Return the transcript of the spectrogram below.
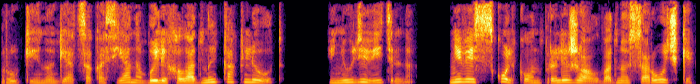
Руки и ноги отца Касьяна были холодны, как лед. И неудивительно, не весь сколько он пролежал в одной сорочке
